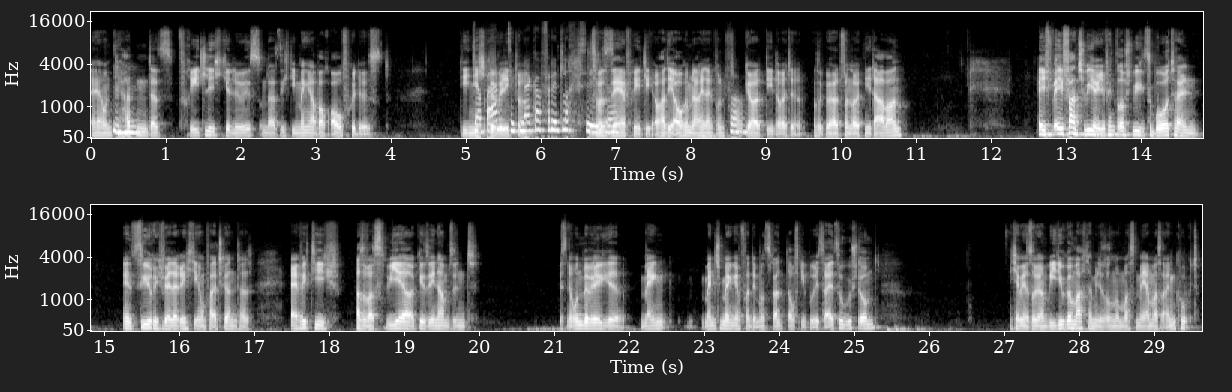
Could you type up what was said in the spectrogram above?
Äh, und die Mhm. hatten das friedlich gelöst und da hat sich die Menge aber auch aufgelöst, die Ja, nicht Bern bewilligt war mega friedlich. Gewesen, Das war ja. sehr friedlich. Auch hatte ich auch im Nachhinein von Voll. gehört, die Leute, also gehört von Leuten, die da waren. Ich, ich fand es schwierig. Ich finde es auch schwierig zu beurteilen in Zürich, wer da richtig und falsch gehandelt hat. Effektiv, also was wir gesehen haben, sind ist eine unbewegliche Meng Menschenmenge von Demonstranten auf die Polizei zugestürmt. Ich habe ja sogar ein Video gemacht, habe mir das auch nochmals mehrmals anguckt.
